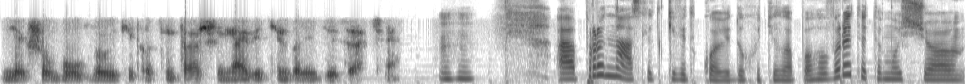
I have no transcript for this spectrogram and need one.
якщо був великий процентаж, і навіть інвалідізація. Угу. А про наслідки від ковіду хотіла поговорити, тому що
